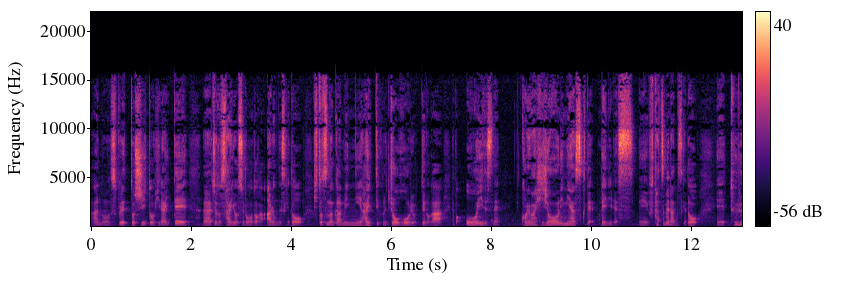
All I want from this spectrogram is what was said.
あの、スプレッドシートを開いて、ちょっと作業することがあるんですけど、一つの画面に入ってくる情報量っていうのが、やっぱ多いですね。これは非常に見やすくて便利です。えー二つ目なんですけど、えートゥル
